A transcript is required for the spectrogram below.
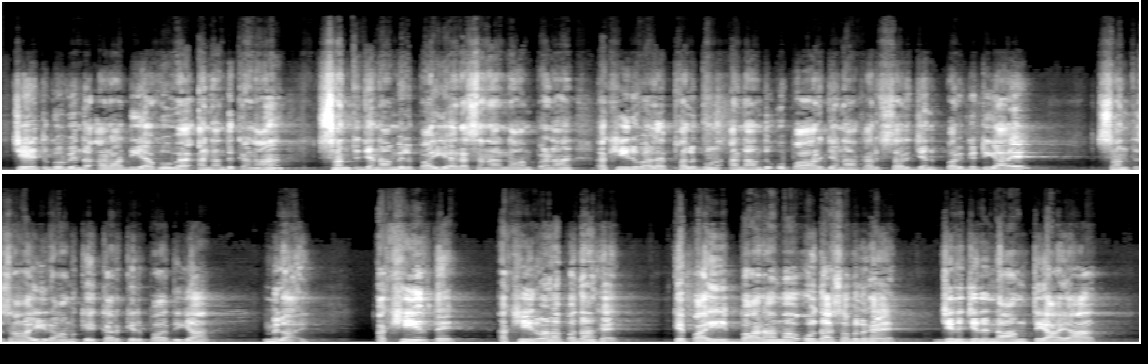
ਚੇਤ ਗੋਬਿੰਦ ਆਰਾਧਿਆ ਹੋਵੇ ਆਨੰਦ ਕਣਾ, ਸੰਤ ਜਨਾ ਮਿਲ ਪਾਈਐ ਰਸਨਾ ਨਾਮ ਪਣਾ, ਅਖੀਰ ਵਾਲਾ ਫਲਗੁਣ ਆਨੰਦ ਉਪਾਰ ਜਨਾ ਕਰ ਸਰਜਨ ਪ੍ਰਗਟ ਆਏ, ਸੰਤ ਸਹਾਈ RAM ਕੇ ਕਰ ਕਿਰਪਾ ਦਿਆ ਮਿਲਾਏ। ਅਖੀਰ ਤੇ, ਅਖੀਰ ਵਾਲਾ ਪਦਾ ਹੈ ਕਿ ਭਾਈ 12 ਮਾ ਉਹਦਾ ਸਬਲ ਹੈ ਜਿਨ ਜਿਨ ਨਾਮ ਧਿਆਇਆ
